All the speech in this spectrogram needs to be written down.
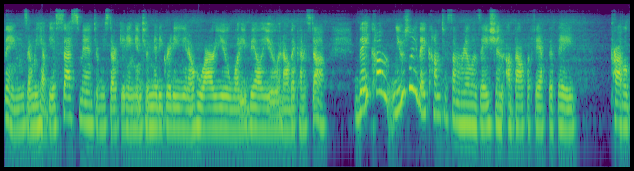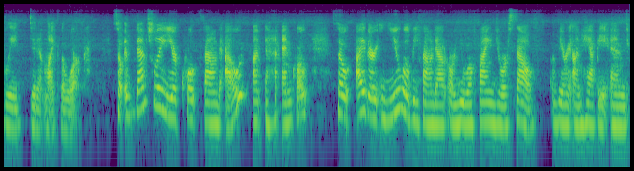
things, and we have the assessment, and we start getting into nitty gritty, you know, who are you, what do you value, and all that kind of stuff, they come, usually they come to some realization about the fact that they probably didn't like the work. So eventually you're, quote, found out, end quote. So either you will be found out or you will find yourself very unhappy and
